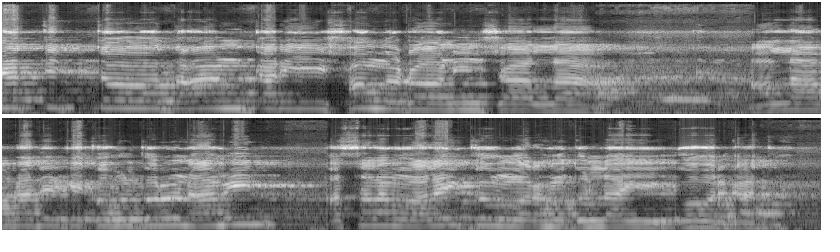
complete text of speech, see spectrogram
নেতৃত্ব দানকারী সংগঠন, ইনশাআল্লাহ। আল্লাহ আপনাদেরকে কবুল করুন, আমিন। আসসালামু আলাইকুম রহমতুল্লাহি ওবরকাত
